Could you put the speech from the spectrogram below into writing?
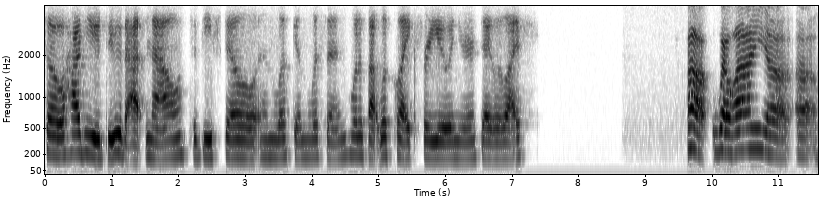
So, how do you do that now to be still and look and listen? What does that look like for you in your daily life? Uh, well, I uh, uh,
